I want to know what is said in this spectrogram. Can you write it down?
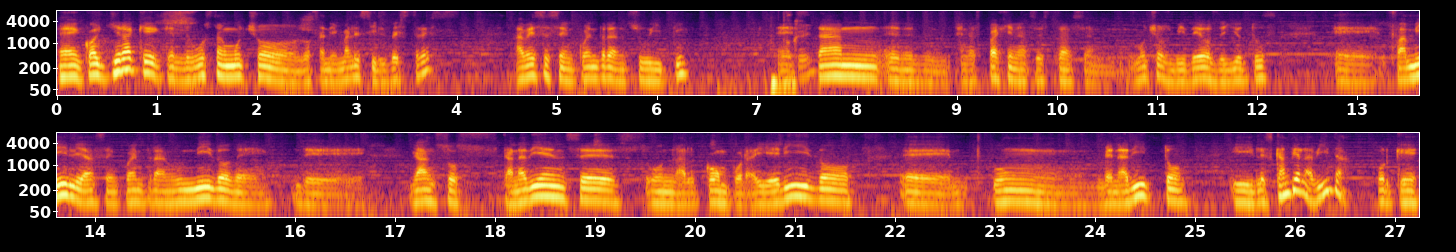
Eh, cualquiera que, le gustan mucho los animales silvestres, a veces se encuentran su iti. Están en, las páginas estas, en muchos videos de YouTube, eh, familias se encuentran un nido de, de gansos canadienses, un halcón por ahí herido, eh, un venadito y les cambia la vida, porque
